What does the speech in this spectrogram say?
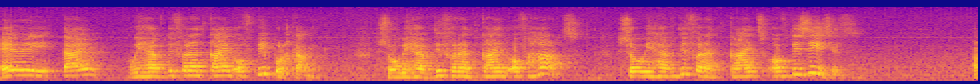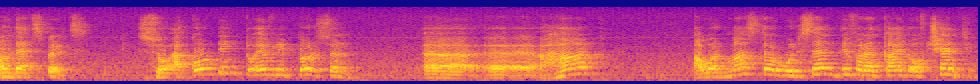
Every time we have different kind of people coming. So we have different kind of hearts. So we have different kinds of diseases on that spirits. So according to every person uh, uh, heart, our master will send different kind of chanting.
